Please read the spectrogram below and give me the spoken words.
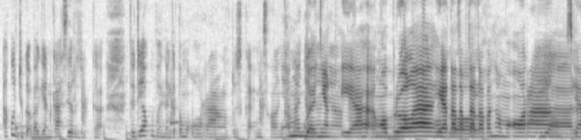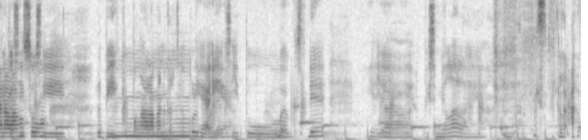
aku juga bagian kasir juga. Jadi aku banyak ketemu orang terus kayak misalnya kamu nanya-nanya, banyak iya Heeh. ngobrol lah ya Ngobrol. tatap-tatapan sama orang iya secara lebih ke situ sih. Lebih ke Hmm, pengalaman kerjaku lebih iya, banyak iya. ke situ. Bagus deh. Ya, ya ya, ya. Bismillah lah ya. Bismillah apa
